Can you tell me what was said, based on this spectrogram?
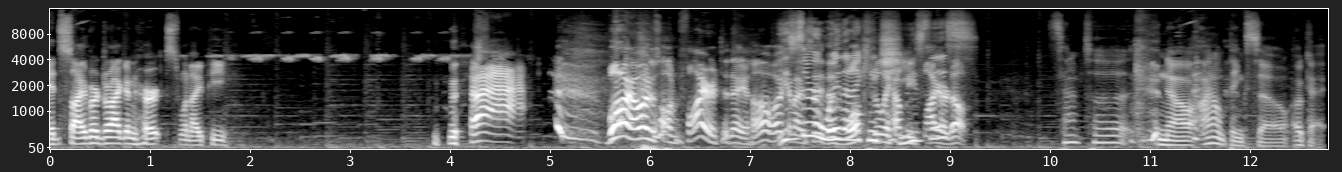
It's Cyber Dragon hurts when I pee. Boy, I'm just on fire today, huh? What Is can there I say? a way this that I can really have me fired this? up. Send to... No, I don't think so. Okay.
